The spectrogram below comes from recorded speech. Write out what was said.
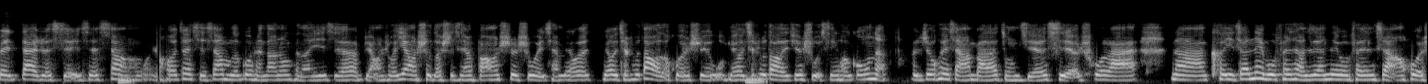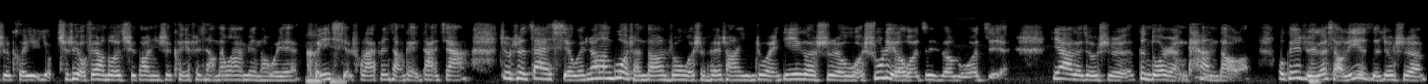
被带着写一些项目，然后在写项目的过程当中，可能一些，比方说样式的实现方式是我以前没有没有接触到的，或者是我没有接触到的一些属性和功能，我就会想要把它总结写出来。那可以在内部分享就在内部分享，或者是可以有，其实有非常多的渠道你是可以分享在外面的，我也可以写出来分享给大家。就是在写文章的过程当中，我是非常 enjoy。第一个是我梳理了我自己的逻辑，第二个就是更多人看到了。我可以举一个小例子，就是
